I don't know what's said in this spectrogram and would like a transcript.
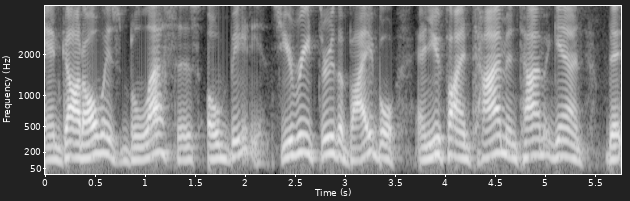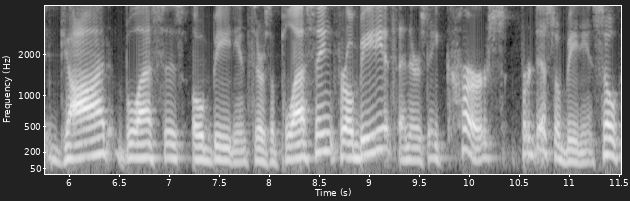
And God always blesses obedience. You read through the Bible and you find time and time again that God blesses obedience. There's a blessing for obedience and there's a curse for disobedience. So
